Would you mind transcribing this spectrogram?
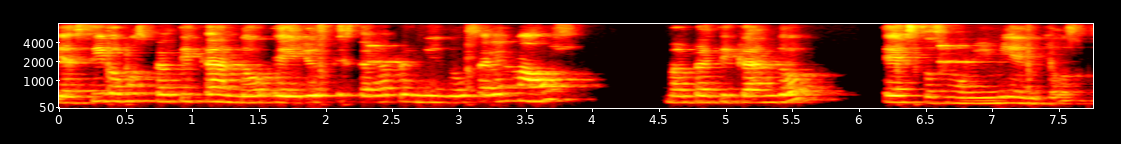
Y así vamos practicando, ellos que están aprendiendo a usar el mouse, van practicando estos movimientos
